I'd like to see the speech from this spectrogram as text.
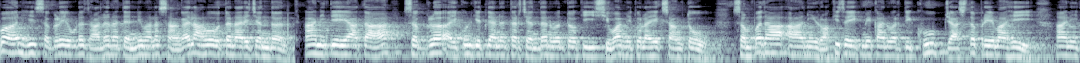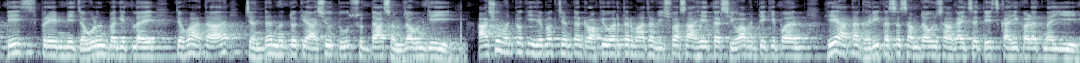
पण हे सगळं एवढं झालं ना त्यांनी मला सांगायला हवं होतं ना रे चंदन. आणि ते आता सगळं ऐकून घेतल्यानंतर चंदन म्हणतो की शिवा मी तुला एक सांगतो. संपदा आणि रॉकीचं एकमेकांवरती खूप जास्त प्रेम आहे. आणि तेच प्रेम मी जवळून आहे तेव्हा आता चंदन म्हणतो की आशू तू सुद्धा समजावून घे. आशू म्हणतो की हे बघ चंदन रॉकीवर तर माझा विश्वास आहे. तर शिवा म्हणते की पण हे आता घरी कसं समजावून सांगायचं तेच काही कळत नाही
